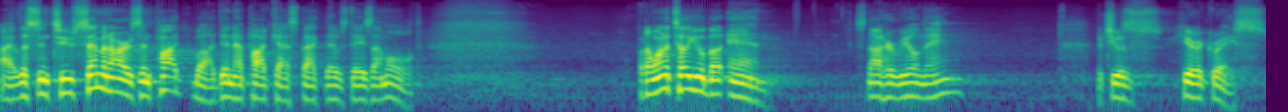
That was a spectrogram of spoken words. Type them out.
I listened to seminars and pod, well, I didn't have podcasts back those days, I'm old. But I want to tell you about Anne. It's not her real name, but she was here at Grace.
